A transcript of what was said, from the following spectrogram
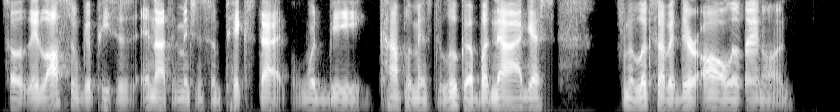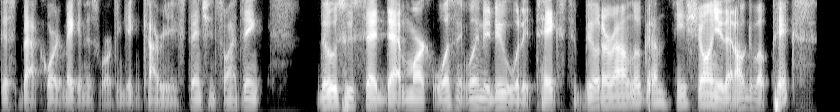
So they lost some good pieces, and not to mention some picks that would be compliments to Luka. But now I guess from the looks of it, they're all in on this backcourt making this work and getting Kyrie extension. So I think those who said that Mark wasn't willing to do what it takes to build around Luka, he's showing you that I'll give up picks.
